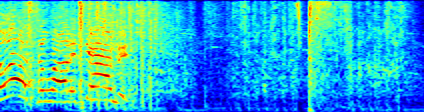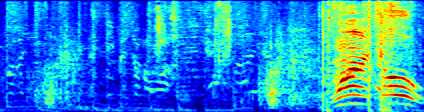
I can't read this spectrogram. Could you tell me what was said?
Oh, that's a lot of damage! One, two.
